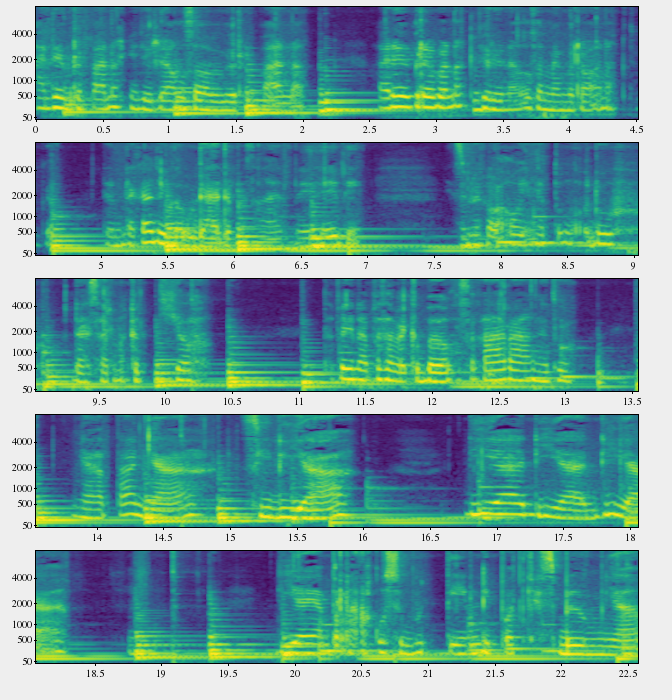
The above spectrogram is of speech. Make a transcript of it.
ada beberapa anak yang jodohin aku sama beberapa anak. Ada beberapa anak jodohin aku sama beberapa anak juga. Dan mereka juga udah ada pasangan sendiri. Sebenarnya kalau aku inget tuh aduh dasar anak kecil. Tapi kenapa sampai ke bawah sekarang itu nyatanya si dia dia dia dia dia yang pernah aku sebutin di podcast sebelumnya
